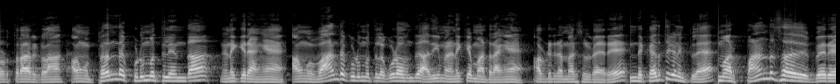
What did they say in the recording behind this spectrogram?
ஒருத்தராக இருக்கலாம் அவங்க பிறந்த குடும்பத்திலேருந்து தான் நினைக்கிறாங்க. அவங்க வாழ்ந்த குடும்பத்தில் கூட வந்து அதிகமாக நினைக்க மாட்டாங்க அப்படின்ற மாதிரி சொல்றாரு. இந்த கருத்து கணிப்புல சுமார் பன்னெண்டு சதவீத பேர்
